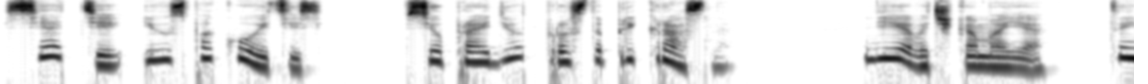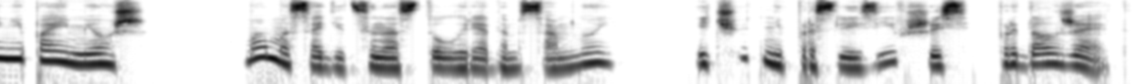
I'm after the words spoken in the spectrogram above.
«Сядьте и успокойтесь. Все пройдет просто прекрасно». «Девочка моя, ты не поймешь. Мама садится на стул рядом со мной и, чуть не прослезившись, продолжает.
